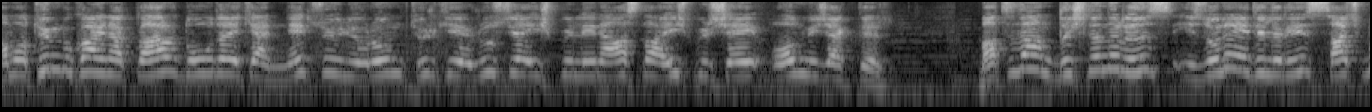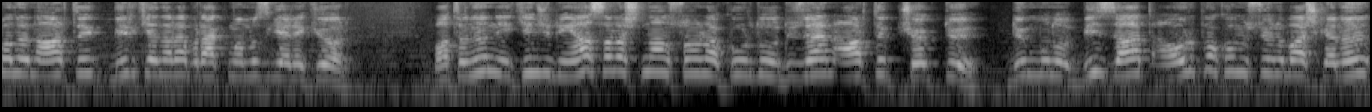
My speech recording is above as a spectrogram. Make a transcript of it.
Ama tüm bu kaynaklar doğudayken net söylüyorum Türkiye-Rusya işbirliğine asla hiçbir şey olmayacaktır. Batıdan dışlanırız, izole ediliriz, saçmalığını artık bir kenara bırakmamız gerekiyor. Batı'nın 2. Dünya Savaşı'ndan sonra kurduğu düzen artık çöktü. Dün bunu bizzat Avrupa Komisyonu Başkanı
